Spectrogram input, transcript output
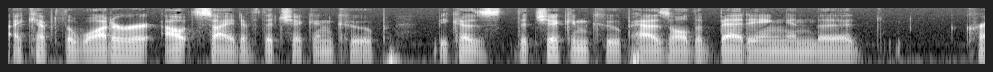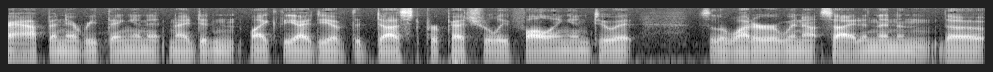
I kept the water outside of the chicken coop because the chicken coop has all the bedding and the crap and everything in it, and I didn't like the idea of the dust perpetually falling into it. So the water went outside, and then in the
